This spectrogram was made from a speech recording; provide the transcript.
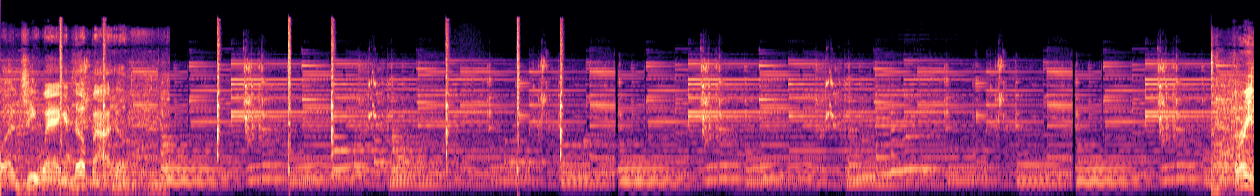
Boy, G wagoned up out here. Three.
